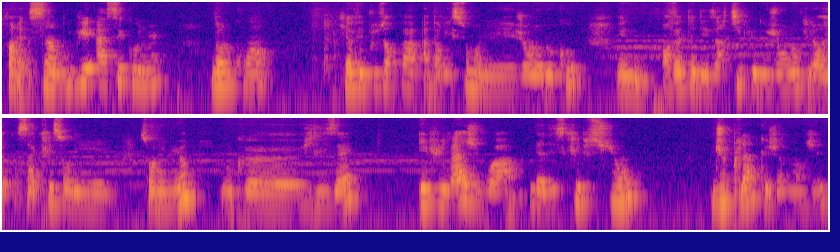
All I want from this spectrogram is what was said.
Enfin, c'est un boui assez connu dans le coin qui a fait plusieurs apparitions dans les journaux locaux. Et en fait, tu as des articles de journaux qui leur est consacrés sur les, sur les murs. Donc, euh, je lisais. Et puis là, je vois la description du plat que je viens de manger.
